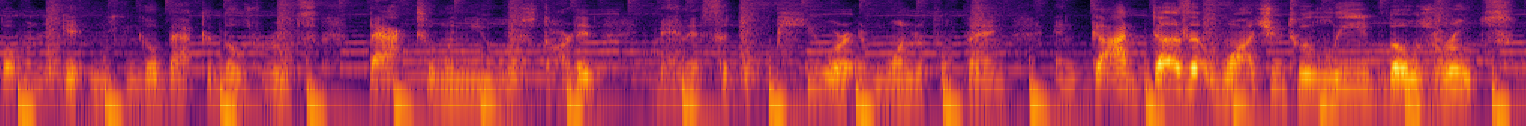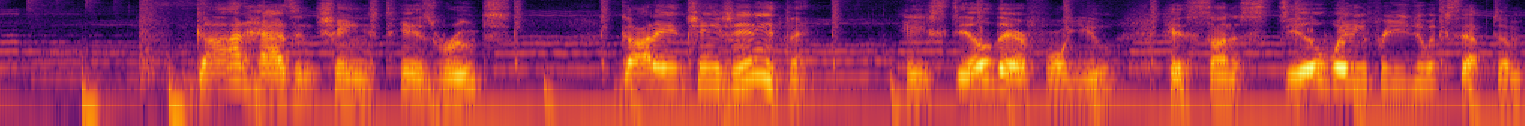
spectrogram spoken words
But when you get you can go back to those roots, back to when you were started, man, it's such a pure and wonderful thing. And God doesn't want you to leave those roots. God hasn't changed his roots. God ain't changed anything. He's still there for you. His son is still waiting for you to accept him.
